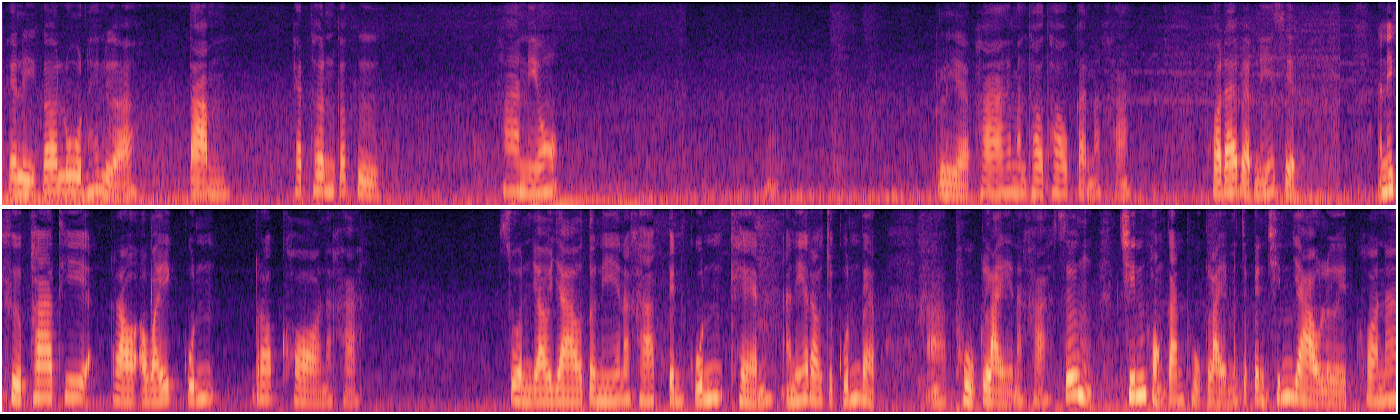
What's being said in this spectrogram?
เพลีก็รูดให้เหลือตามแพทเทิร์นก็คือ 5 นิ้ว เกลี่ยผ้าให้มันเท่าๆกันนะคะ พอได้แบบนี้เสร็จ อันนี้คือผ้าที่เราเอาไว้กุ้นรอบคอนะคะ ส่วนยาวๆตัวนี้นะคะเป็นกุ้นแขน อันนี้เราจะกุ้นแบบผูกไหล่นะคะ ซึ่งชิ้นของการผูกไหล่มันจะเป็นชิ้นยาวเลย คอหน้า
